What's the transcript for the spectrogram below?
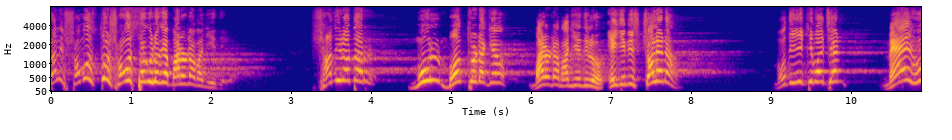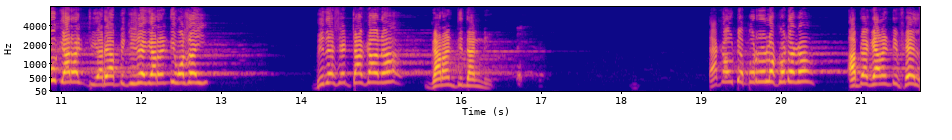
তাহলে সমস্ত সংস্থাগুলোকে বারোটা বাজিয়ে দিল। স্বাধীনতার মূল মন্ত্রটাকে বারোটা বাজিয়ে দিল। এই জিনিস চলে না। মোদিজি কি বলছেন? ম্যায় হু গ্যারান্টি আরে আপনি কিসের গ্যারান্টি মশাই? বিদেশের টাকা না গ্যারান্টি দেননি। অ্যাকাউন্টে পনেরো লক্ষ টাকা, আপনার গ্যারান্টি ফেল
